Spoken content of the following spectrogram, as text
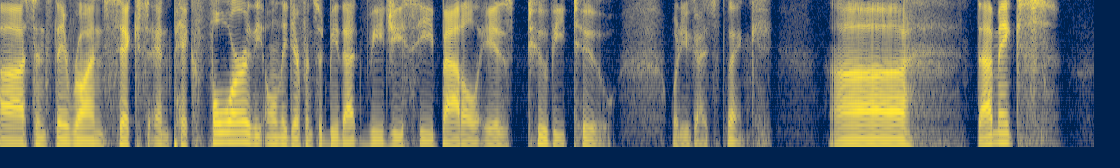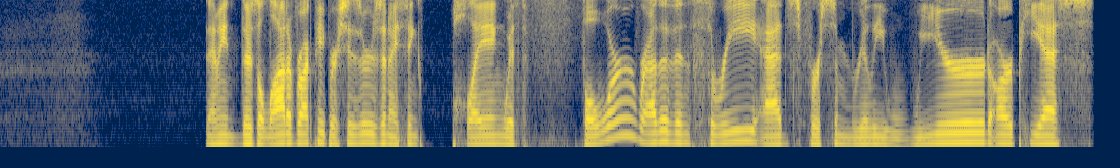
Uh, since they run six and pick four, the only difference would be that VGC battle is 2v2. What do you guys think? Uh, that makes. I mean, there's a lot of rock, paper, scissors, and I think playing with four rather than three adds for some really weird RPS,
